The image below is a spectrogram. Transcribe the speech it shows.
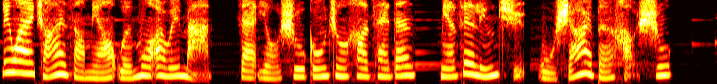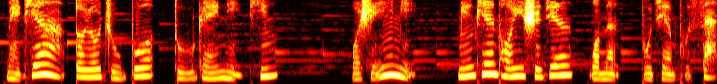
另外，长按扫描文末二维码，在有书公众号菜单免费领取五十二本好书。每天啊，都有主播读给你听。我是一米，明天同一时间我们不见不散。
